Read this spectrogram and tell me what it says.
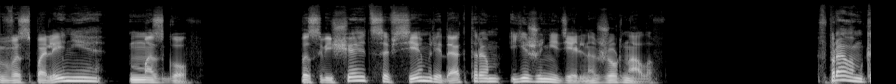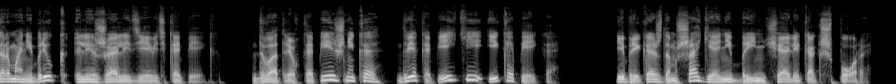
Воспаление мозгов. Посвящается всем редакторам еженедельных журналов. В правом кармане брюк лежали 9 копеек. Два трехкопеечника, две копейки и копейка. И при каждом шаге они бренчали, как шпоры.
